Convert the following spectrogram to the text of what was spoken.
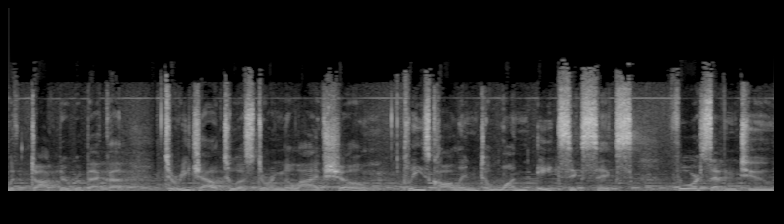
with Dr. Rebecca. To reach out to us during the live show, please call in to 1 866 472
